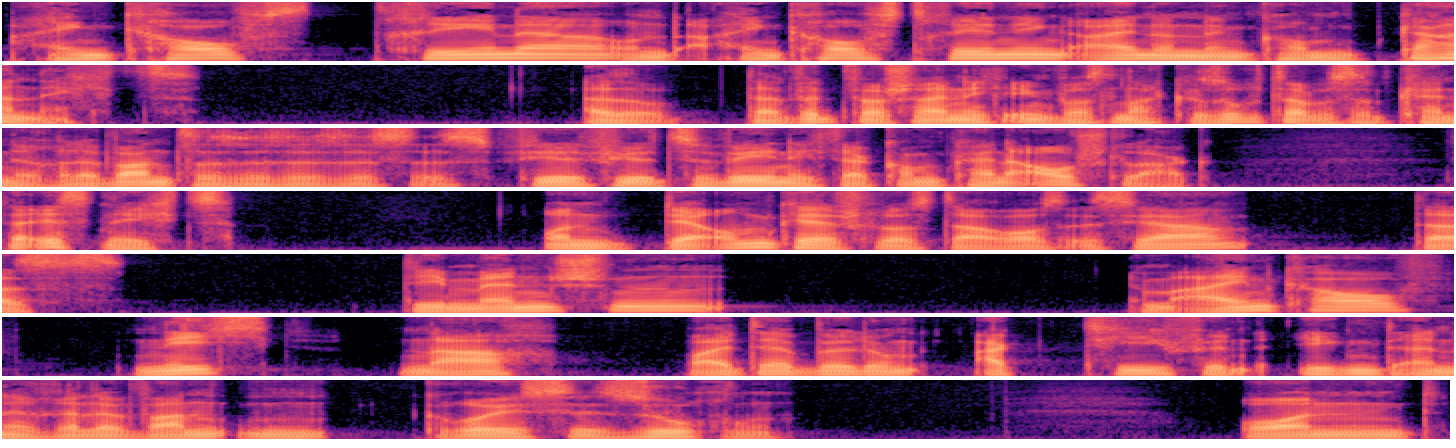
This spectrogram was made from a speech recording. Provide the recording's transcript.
Einkaufstrainer und Einkaufstraining ein und dann kommt gar nichts. Also da wird wahrscheinlich irgendwas nachgesucht, aber es hat keine Relevanz. Es ist, es ist viel, viel zu wenig. Da kommt kein Ausschlag. Da ist nichts. Und der Umkehrschluss daraus ist ja, dass die Menschen im Einkauf nicht nach Weiterbildung aktiv in irgendeiner relevanten Größe suchen. Und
